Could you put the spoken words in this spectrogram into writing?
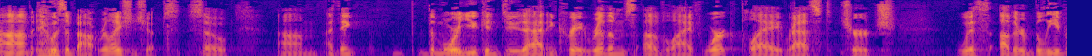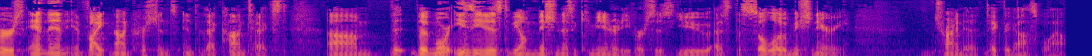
Um, it was about relationships. So um, I think the more you can do that and create rhythms of life, work, play, rest, church, with other believers, and then invite non-Christians into that context. Um, the, the more easy it is to be on mission as a community versus you as the solo missionary trying to take the gospel out.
